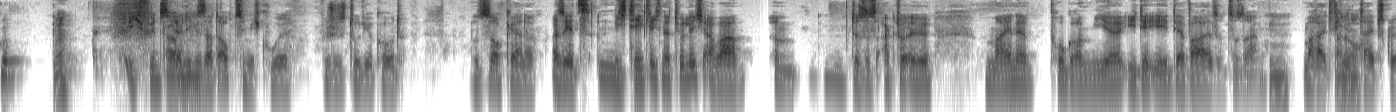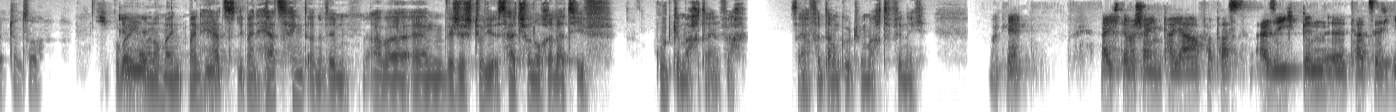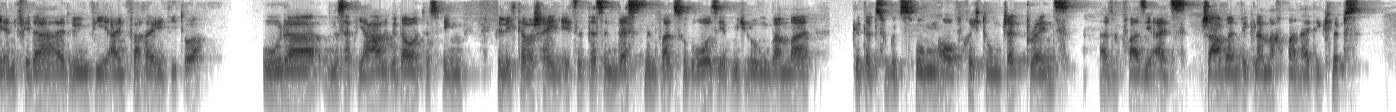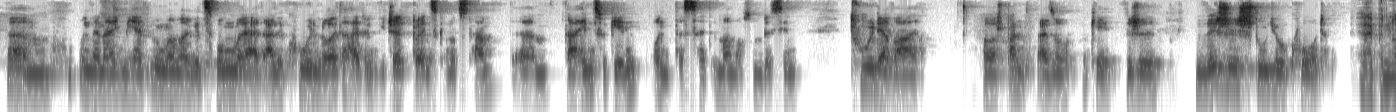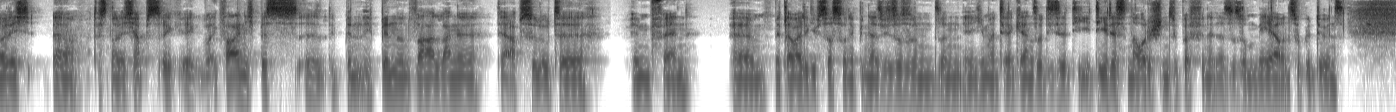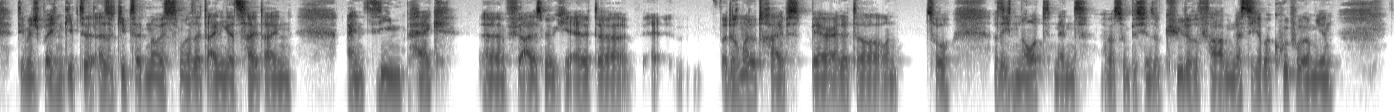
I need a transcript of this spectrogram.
Cool. Ne? Ich finde es ähm, ehrlich gesagt auch ziemlich cool, Visual Studio Code. Nutze es auch gerne. Also jetzt nicht täglich natürlich, aber das ist aktuell meine Programmier-IDE der Wahl sozusagen. Hm. Mach halt viel in TypeScript und so. Wobei immer noch mein, mein Herz, mein Herz hängt an Vim, aber ähm, Visual Studio ist halt schon noch relativ gut gemacht einfach. Ist einfach verdammt gut gemacht, finde ich. Okay. Habe ich da wahrscheinlich ein paar Jahre verpasst. Also ich bin äh, tatsächlich entweder halt irgendwie einfacher Editor oder, und es hat Jahre gedauert, deswegen will ich da wahrscheinlich, das Investment war zu groß. Ich habe mich irgendwann mal dazu gezwungen auf Richtung JetBrains. Also quasi als Java-Entwickler macht man halt Eclipse. Ähm, und dann habe ich mich halt irgendwann mal gezwungen, weil halt alle coolen Leute halt irgendwie JetBrains genutzt haben, ähm, da hinzugehen. Und das ist halt immer noch so ein bisschen Tool der Wahl. Aber spannend. Also, okay, Visual, Visual Studio Code. Ja, ich bin neulich, äh, das neulich, ich, hab's, ich, ich war eigentlich bis, äh, ich bin, ich bin und war lange der absolute Wim-Fan. Ähm, mittlerweile gibt's doch so, ich bin ja sowieso so ein, so ein jemand, der gern so diese die Idee des Nordischen super findet, also so Meer und so Gedöns. Dementsprechend gibt es, also gibt seit neuestem mal seit einiger Zeit ein ein Theme Pack äh, für alles mögliche Editor, äh, was auch immer du treibst, Bear Editor und so, also ich Nord nennt, aber so ein bisschen so kühlere Farben, lässt sich aber cool programmieren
